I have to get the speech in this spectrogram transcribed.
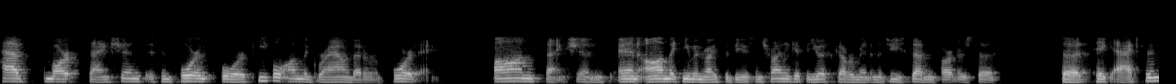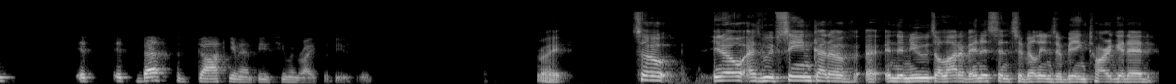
have smart sanctions, it's important for people on the ground that are reporting on sanctions and on the human rights abuse and trying to get the US government and the G7 partners to, to take action, it's, it's best to document these human rights abuses. Right. So, you know, as we've seen kind of uh, in the news, a lot of innocent civilians are being targeted.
